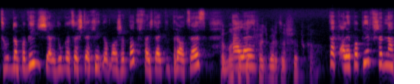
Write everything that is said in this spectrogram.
trudno powiedzieć, jak długo coś takiego może potrwać, taki proces, To może ale potrwać bardzo szybko. tak, ale po pierwsze na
